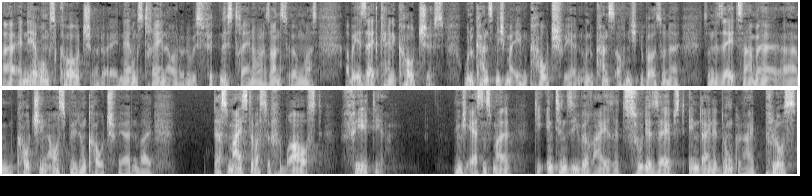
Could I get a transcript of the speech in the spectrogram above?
äh, Ernährungscoach oder Ernährungstrainer oder du bist Fitnesstrainer oder sonst irgendwas. Aber ihr seid keine Coaches und du kannst nicht mal eben Coach werden und du kannst auch nicht über so eine so eine seltsame ähm, Coaching-Ausbildung Coach werden, weil das meiste, was du verbrauchst, fehlt dir. Nämlich erstens mal die intensive Reise zu dir selbst in deine Dunkelheit plus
